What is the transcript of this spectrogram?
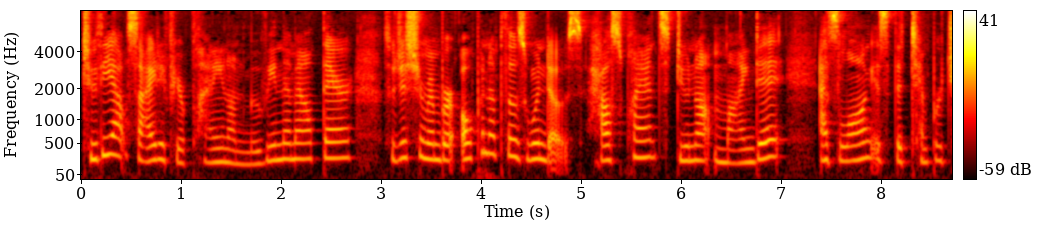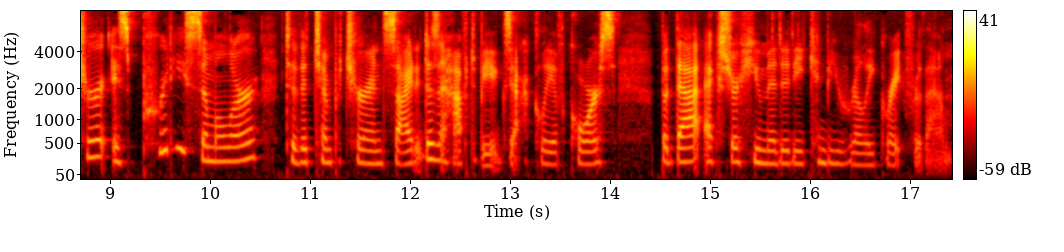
to the outside if you're planning on moving them out there. So just remember open up those windows. Houseplants do not mind it as long as the temperature is pretty similar to the temperature inside. It doesn't have to be exactly, of course, but that extra humidity can be really great for them.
